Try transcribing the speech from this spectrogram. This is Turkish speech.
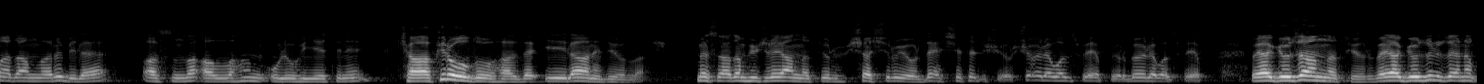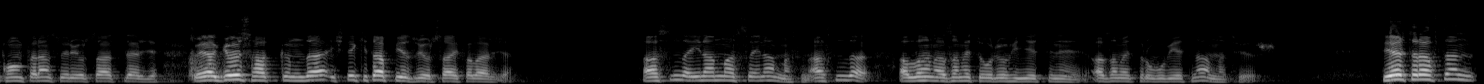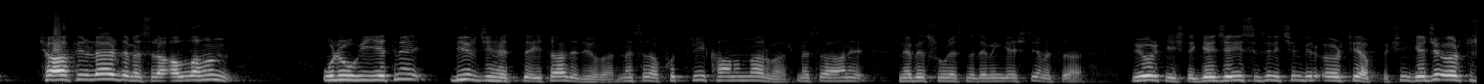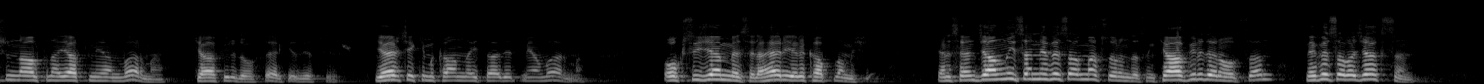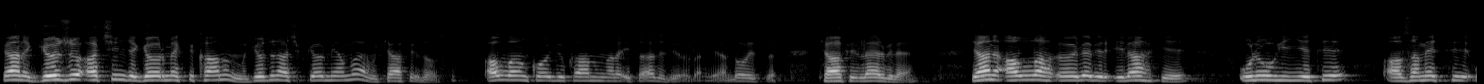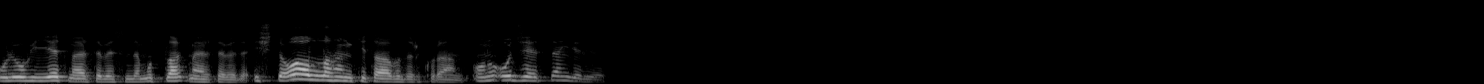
adamları bile aslında Allah'ın uluhiyetini kafir olduğu halde ilan ediyorlar. Mesela adam hücreyi anlatıyor, şaşırıyor, dehşete düşüyor. Şöyle vazife yapıyor, böyle vazife yapıyor. Veya gözü anlatıyor veya gözün üzerine konferans veriyor saatlerce. Veya göz hakkında işte kitap yazıyor sayfalarca. Aslında inanmazsa inanmasın. Aslında Allah'ın azamet uluhiyetini, azamet rububiyetini anlatıyor. Diğer taraftan kafirler de mesela Allah'ın uluhiyetine bir cihette itaat ediyorlar. Mesela fıtri kanunlar var. Mesela hani Nebe suresinde demin geçti ya mesela. Diyor ki işte geceyi sizin için bir örtü yaptık. Şimdi gece örtüsünün altına yatmayan var mı? Kafir de olsa herkes yatıyor. Yer çekimi kanuna itaat etmeyen var mı? Oksijen mesela her yeri kaplamış. Yani sen canlıysan nefes almak zorundasın. Kafirden olsan nefes alacaksın. Yani gözü açınca görmek bir kanun mu? Gözünü açıp görmeyen var mı? Kafir de olsa. Allah'ın koyduğu kanunlara itaat ediyorlar. Yani dolayısıyla kafirler bile. Yani Allah öyle bir ilah ki uluhiyeti azameti uluhiyet mertebesinde, mutlak mertebede. İşte o Allah'ın kitabıdır Kur'an. Onu o cihetten geliyor.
